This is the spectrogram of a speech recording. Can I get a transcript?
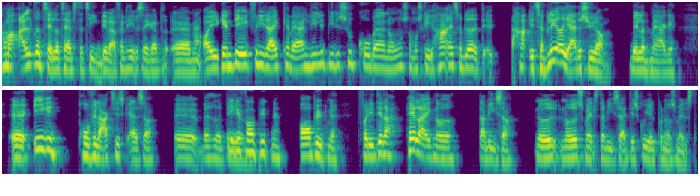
kommer aldrig til at tage et statin, det er i hvert fald helt sikkert. Øhm, og igen, det er ikke fordi, der ikke kan være en lille bitte subgruppe af nogen, som måske har etableret, har etableret hjertesygdom, vel at mærke. Øh, ikke profilaktisk, altså, øh, hvad hedder det? Ikke forebyggende. Forebyggende, fordi det er der heller ikke noget, der viser, noget, noget som helst, der viser, at det skulle hjælpe på noget som helst.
